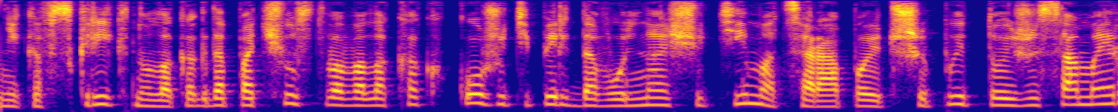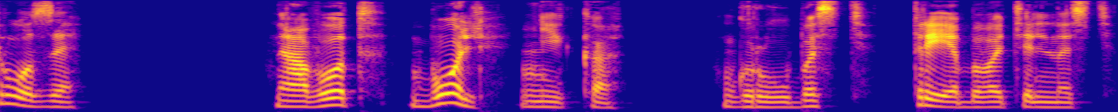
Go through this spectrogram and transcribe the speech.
Ника вскрикнула, когда почувствовала, как кожу теперь довольно ощутимо царапают шипы той же самой розы. А вот боль, Ника. Грубость, требовательность.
